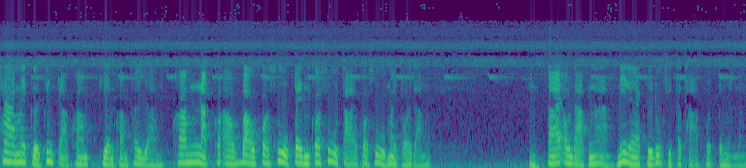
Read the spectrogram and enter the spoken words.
ถ้าไม่เกิดขึ้นจากความเพียรความพยายาม ความหนักก็เอาเบาก็สู้เป็นก็สู้ตายก็สู้ไม่ถอยหลังตายเอาดาบหน้า นี่แหละคือลูกศิษย์ตถาคตเป็นอย่างนั้น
